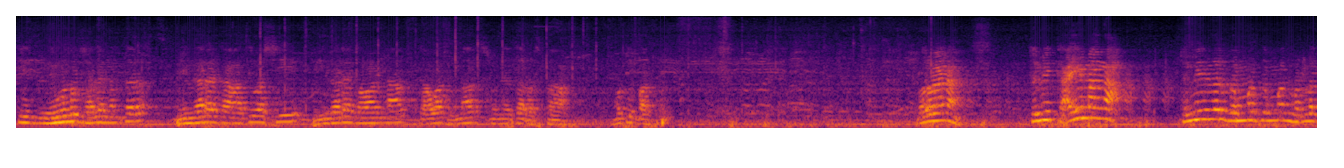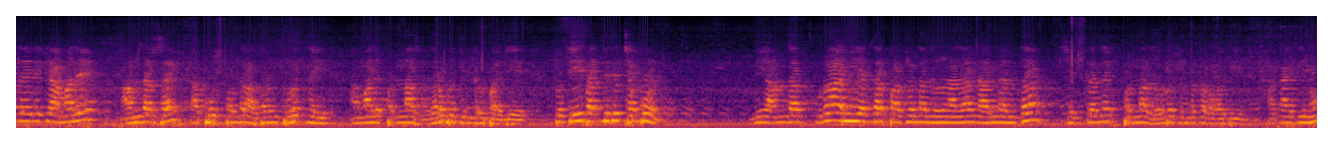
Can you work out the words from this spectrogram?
की निवडणूक झाल्यानंतर भिंगाऱ्या गा आदिवासी भिंगाऱ्या गावांना गावात होणार सोन्याचा रस्ता. मोठी बातमी. बरोबर आहे ना? तुम्ही काही मागा. तुम्ही जर गंमत गंमत म्हटलं तर की आम्हाला आमदार साहेब कापूस पंधरा हजार पुरत नाही. आम्हाला पन्नास हजार रुपये क्विंटल पाहिजे. तो तेही बातमी ते छापून. मी आमदार पुन्हा मी एकदा पाठवता निवडून आला आणल्यानंतर शेतकऱ्याने पन्नास हजार किंमतचा भाव देईल हा काय दिन हो?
